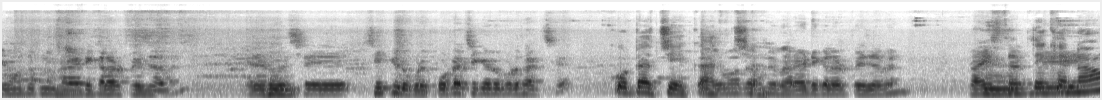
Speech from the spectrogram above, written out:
এর মধ্যে আপনি ভ্যারাইটি কালার পেয়ে যাবেন। এটা রয়েছে চেকের উপরে কোটা চেকের উপরে থাকছে। কোটা চেক এর মধ্যে আচ্ছা। আপনি ভ্যারাইটি কালার পেয়ে যাবেন। প্রাইস থাকছে দেখে নাও।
